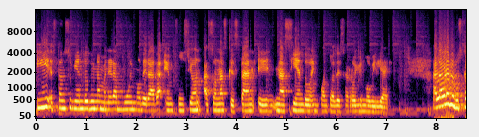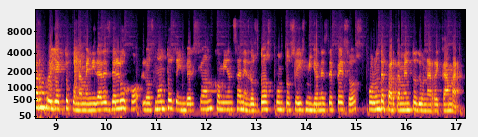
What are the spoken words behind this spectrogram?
y están subiendo de una manera muy moderada en función a zonas que están eh, naciendo en cuanto a desarrollo inmobiliario. A la hora de buscar un proyecto con amenidades de lujo, los montos de inversión comienzan en los 2.6 millones de pesos por un departamento de una recámara,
